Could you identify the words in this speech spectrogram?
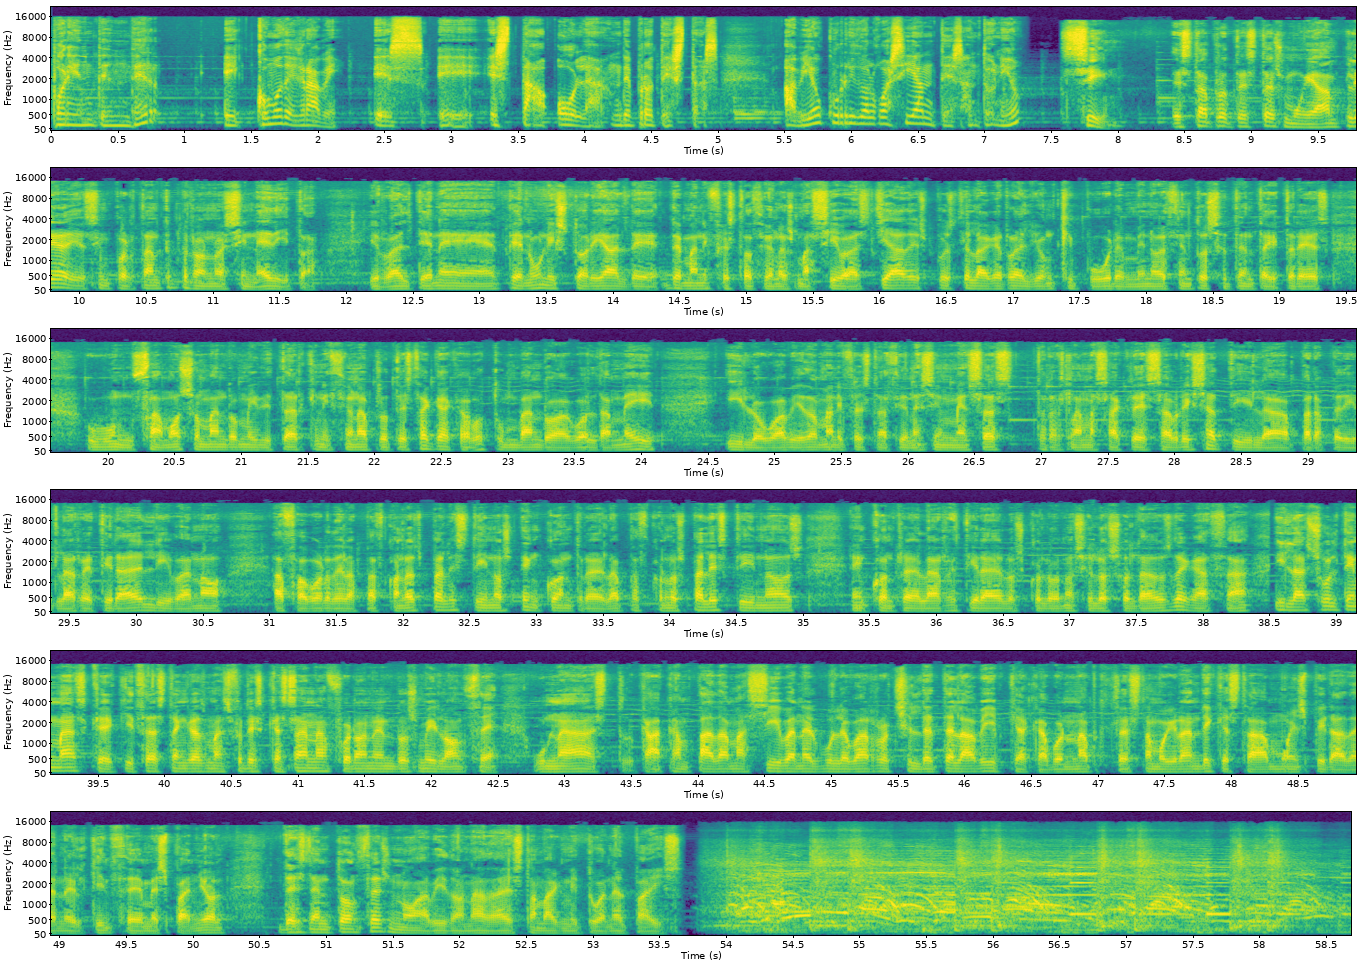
Por entender eh, cómo de grave es eh, esta ola de protestas. ¿Había ocurrido algo así antes, Antonio? Sí. Esta protesta es muy amplia y es importante, pero no es inédita. Israel tiene, tiene un historial de, de manifestaciones masivas. Ya después de la guerra del Yom Kippur, en 1973, hubo un famoso mando militar que inició una protesta que acabó tumbando a Golda Meir y luego ha habido manifestaciones inmensas tras la masacre de Sabra y Shatila para pedir la retirada del Líbano a favor de la paz con los palestinos, en contra de la paz con los palestinos, en contra de la retirada de los colonos y los soldados de Gaza. Y las últimas, que quizás tengas más frescas, Ana, fueron en 2011. Una acampada masiva en el Boulevard Rothschild de Tel Aviv que acabó en una protesta muy grande y que estaba muy inspirada en el 15M español. Desde entonces no ha habido nada de esta magnitud en el país.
